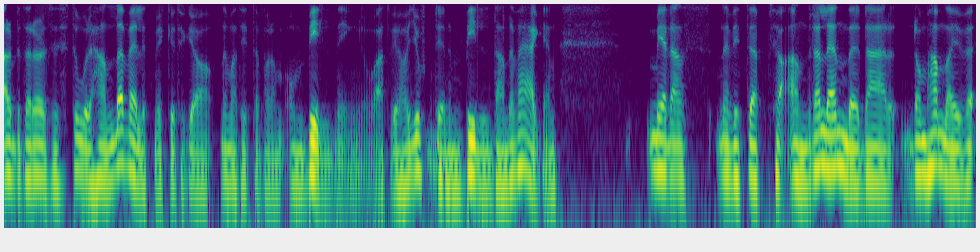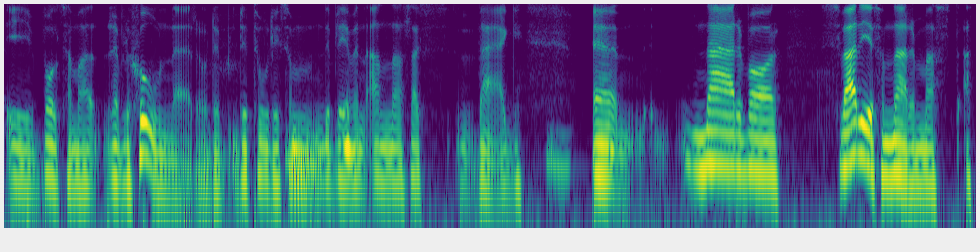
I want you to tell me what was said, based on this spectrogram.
arbetarrörelses historia handlar väldigt mycket tycker jag när man tittar på dem om bildning och att vi har gjort det den bildande vägen. Medan när vi tittar på andra länder där de hamnar ju i våldsamma revolutioner och det, det tog liksom, det blev en annan slags väg. Eh, när var Sverige som närmast att,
